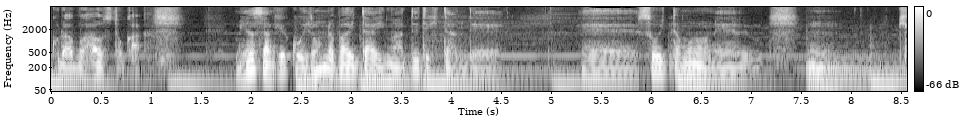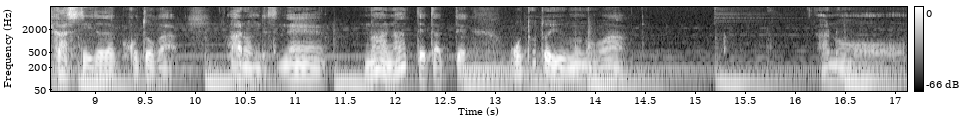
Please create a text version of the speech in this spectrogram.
クラブハウスとか皆さん結構いろんな媒体今出てきたんで、えー、そういったものをね、うん、聞かせていただくことがあるんですね。まあなってたって音というものはあの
